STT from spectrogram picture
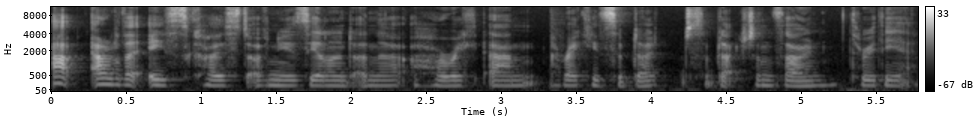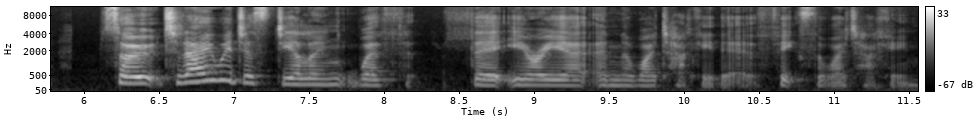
up out of the east coast of New Zealand and the Hauraki, um, subdu- subduction zone through there. So today we're just dealing with the area in the Waitaki that affects the Waitaki.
